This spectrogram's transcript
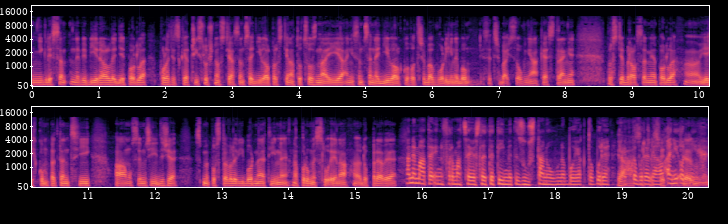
nikdy jsem nevybíral lidi podle politické příslušnosti. Já jsem se díval prostě na to, co znají a ani jsem se nedíval, koho třeba volí nebo jestli třeba jsou v nějaké straně. Prostě bral jsem je podle eh, jejich kompetencí a musím říct, že jsme postavili výborné týmy na průmyslu i na eh, dopravě. A nemáte informace, jestli ty týmy ty zůstanou nebo jak to bude, Já jak to bude dál? Ani od nich.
